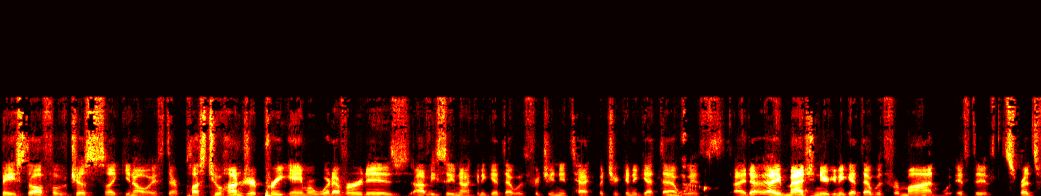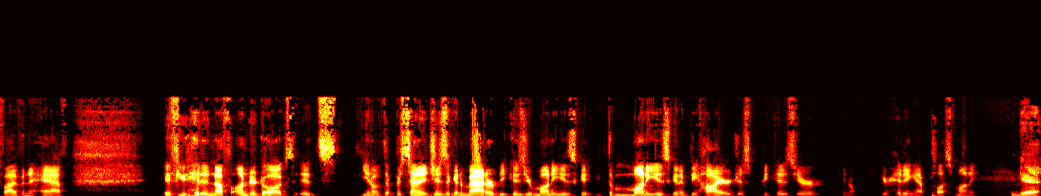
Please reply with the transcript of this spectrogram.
based off of just like you know if they're plus two hundred pregame or whatever it is, obviously you're not going to get that with Virginia Tech, but you're going to get that No. with I, I imagine you're going to get that with Vermont if the spread's five and a half. If you hit enough underdogs, it's you know the percentage isn't going to matter because your money is the money is going to be higher just because you're you know you're hitting at plus money. Yeah.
